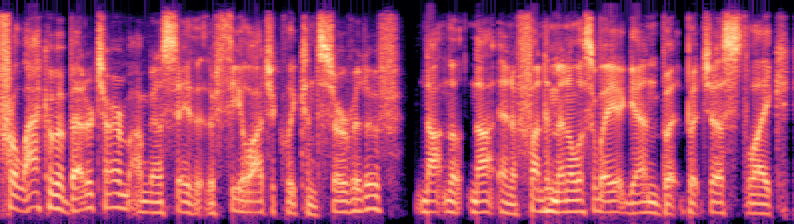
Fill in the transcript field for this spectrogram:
for lack of a better term, I'm going to say that they're theologically conservative, not in the, not in a fundamentalist way again, but but just like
